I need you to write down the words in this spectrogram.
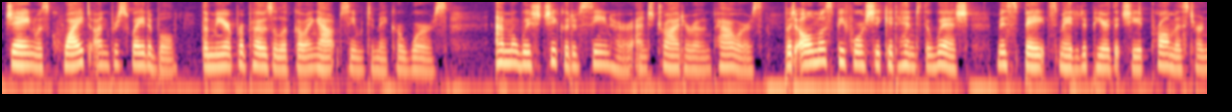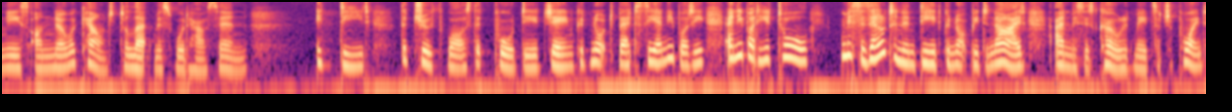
Jane was quite unpersuadable, the mere proposal of going out seemed to make her worse. Emma wished she could have seen her, and tried her own powers; but almost before she could hint the wish, Miss Bates made it appear that she had promised her niece on no account to let Miss Woodhouse in. Indeed, the truth was that poor dear Jane could not bear to see anybody, anybody at all. Mrs. Elton, indeed, could not be denied, and Mrs. Cole had made such a point,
